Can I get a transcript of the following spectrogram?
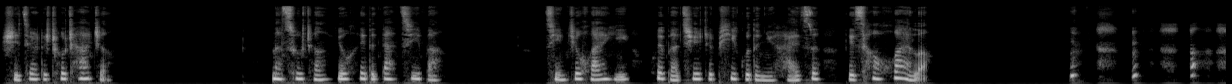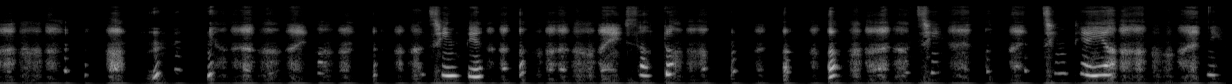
使劲的抽插着。那粗长黝黑的大鸡巴。简直怀疑会把撅着屁股的女孩子给操坏了。轻点，小东，轻轻点呀！你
